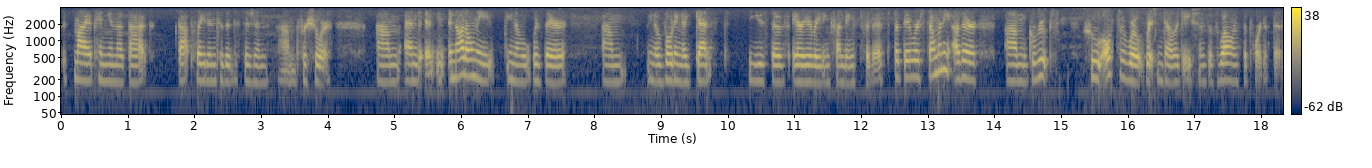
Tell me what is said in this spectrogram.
it's, my opinion that that that played into the decision um, for sure. Um, and, and, not only you know was there um, you know voting against the use of area rating fundings for this, but there were so many other groups who also wrote written delegations as well in support of this.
